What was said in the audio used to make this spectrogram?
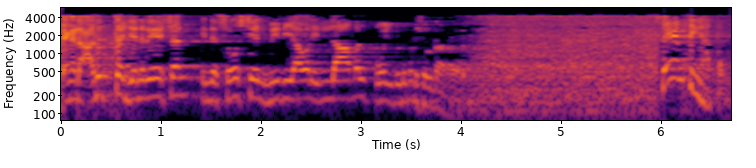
எங்களோட அடுத்த ஜெனரேஷன் இந்த சோசியல் மீடியாவில் இல்லாமல் போய்விடும் சொல்றாரு அவர். சேம் திங் ஹேப்பன்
